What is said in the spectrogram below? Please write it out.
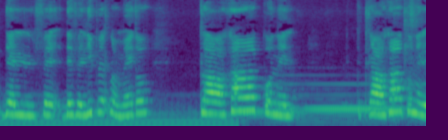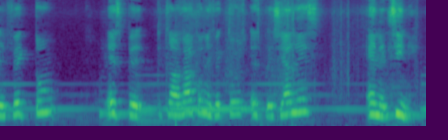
de Felipe Romero trabajaba con el trabajaba con el efecto trabajaba con efectos especiales en el cine.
